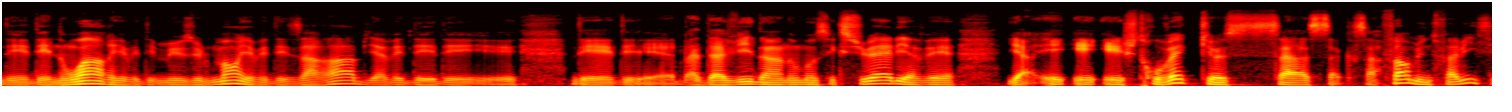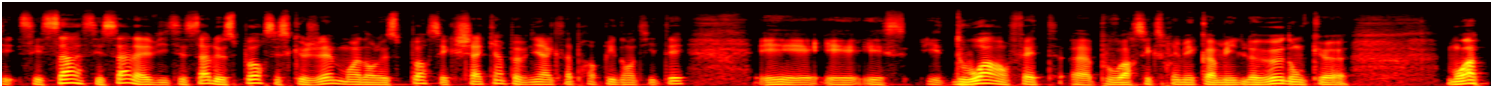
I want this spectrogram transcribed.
des, des Noirs, il y avait des musulmans, il y avait des Arabes, il y avait des, des, des, bah, David, un homosexuel, il y avait, il y a, et, je trouvais que ça, ça, forme une famille. C'est ça, c'est ça la vie, c'est ça le sport, c'est ce que j'aime moi dans le sport, c'est que chacun peut venir avec sa propre identité et, et doit en fait euh, pouvoir s'exprimer comme il le veut. Donc euh, moi,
